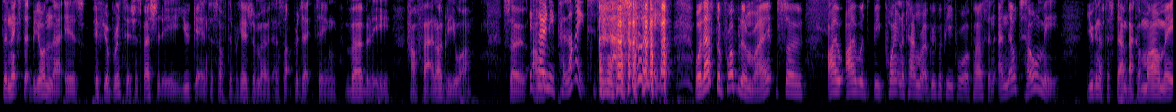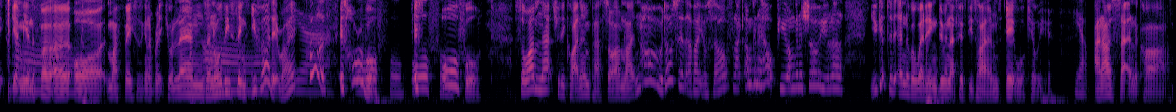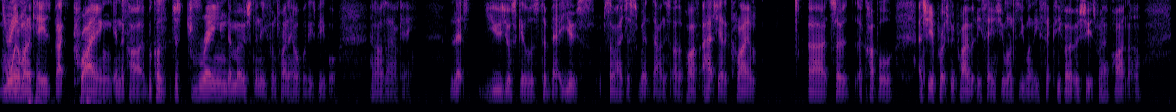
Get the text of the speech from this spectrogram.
the next step beyond that is if you're British, especially, you get into self deprecation mode and start projecting verbally how fat and ugly you are. So It's I would- only polite to do that, surely. well, that's the problem, right? So I, I would be pointing the camera at a group of people or a person, and they'll tell me, you're going to have to stand back a mile, mate, to get me in the photo, or my face is going to break your lens, and all these things. You've heard it, right? Yeah. Of course. It's horrible. Awful. It's awful. awful. So I'm naturally quite an empath. So I'm like, no, don't say that about yourself. Like, I'm going to help you. I'm going to show you. la, la." You get to the end of a wedding doing that 50 times, it will kill you. Yeah. And I've sat in the car more than one occasion, like crying in the car because just drained emotionally from trying to help with these people. And I was like, okay, let's use your skills to better use. So I just went down this other path. I actually had a client, uh, so a couple, and she approached me privately saying she wanted to do one of these sexy photo shoots for her partner.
